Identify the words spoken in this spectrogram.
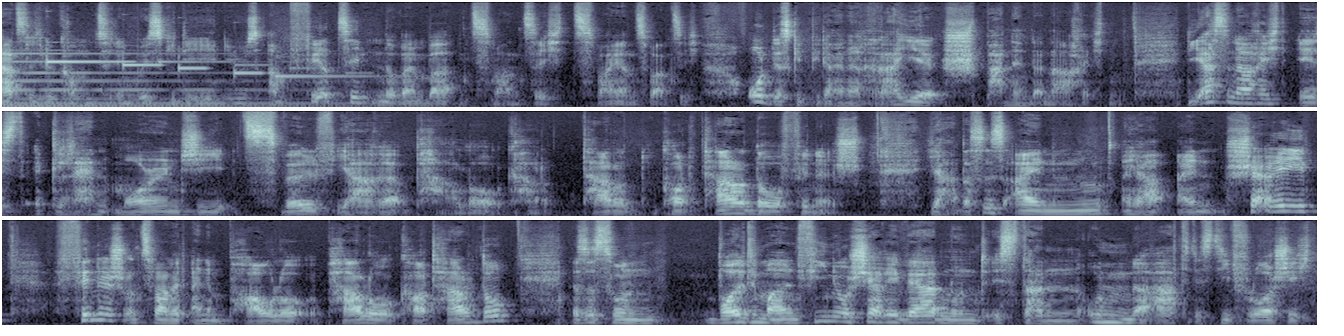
herzlich willkommen zu den Whisky.de News am 14. November 2022. Und es gibt wieder eine Reihe spannender Nachrichten. Die erste Nachricht ist Glenmorangie 12 Jahre Palo Cortardo Finish. Ja, das ist ein, ja, ein Sherry Finish und zwar mit einem Paolo, Paolo Cortardo. Das ist so ein wollte mal ein Fino Sherry werden und ist dann unerwartet ist die Florschicht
